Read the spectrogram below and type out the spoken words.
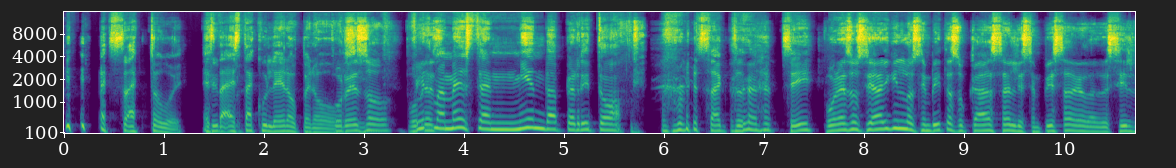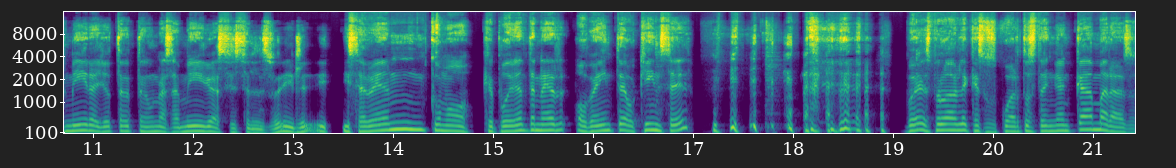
Exacto, güey. Está, está culero, pero por sí. eso, por eso, Fírmame esta enmienda, perrito. exacto. Sí, por eso, si alguien los invita a su casa y les empieza a decir, mira, yo te- tengo unas amigas y se les y, y- y se ven como que podrían tener o 20 o 15, pues es probable que sus cuartos tengan cámaras.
